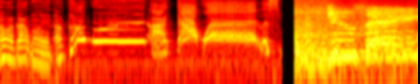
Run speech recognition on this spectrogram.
Oh, I got one. I got one. I got one. Let's. Juicy.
